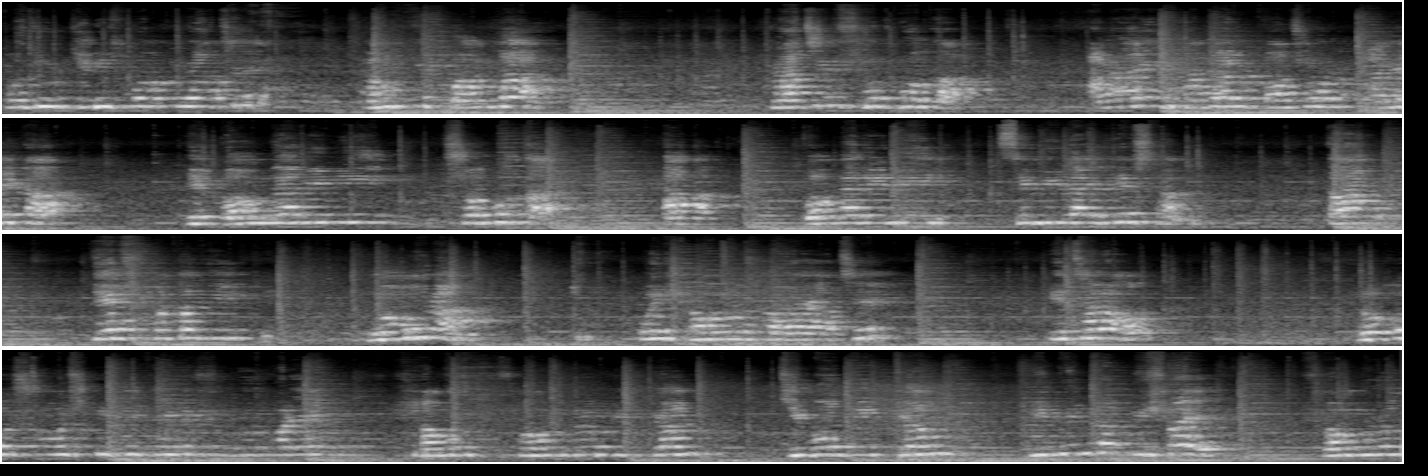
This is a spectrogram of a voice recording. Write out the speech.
প্রচুর জিনিসপত্র আছে, এমনকি বাংলার প্রাচীন সভ্যতা, আড়াই হাজার বছর আগেকার যে গঙ্গারিনী সভ্যতা বা গঙ্গারিনী সিভিলাইজেশন তার দেশ শতাধিক নমুনা ওই সংগ্রহশালায় আছে। এছাড়াও লোক সংস্কৃতি থেকে শুরু করে সমুদ্র বিজ্ঞান, জীববিজ্ঞান, বিভিন্ন বিষয়ে সংগ্রহ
